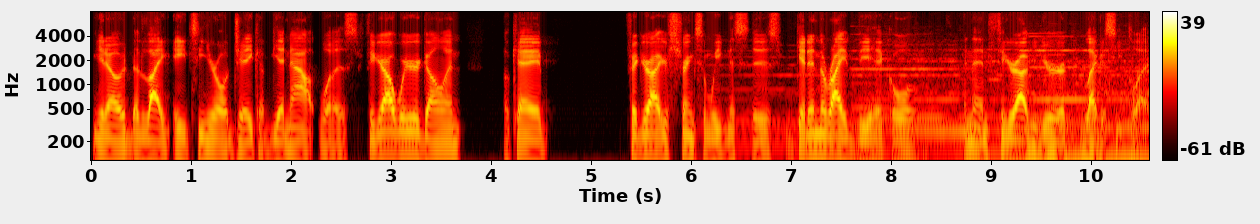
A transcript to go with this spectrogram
You know, like 18 year old Jacob getting out was figure out where you're going. Okay, figure out your strengths and weaknesses, get in the right vehicle, and then figure out your legacy play.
